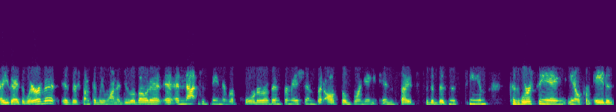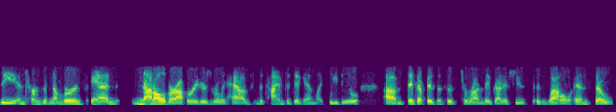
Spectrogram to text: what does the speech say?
Are you guys aware of it? Is there something we want to do about it? And not just being the reporter of information, but also bringing insights to the business team because we're seeing, you know, from A to Z in terms of numbers. And not all of our operators really have the time to dig in like we do. Um, they've got businesses to run, they've got issues as well. And so,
